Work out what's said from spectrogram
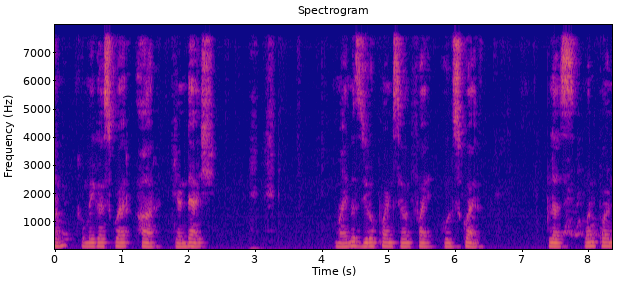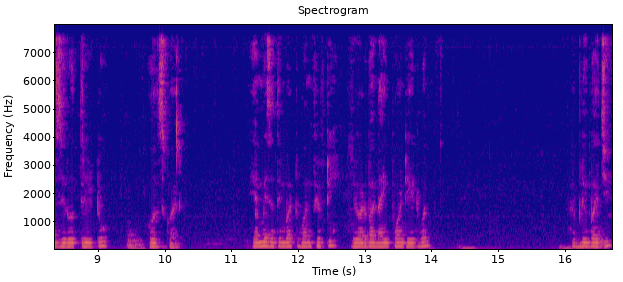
m omega square r n dash minus 0.75 whole square plus 1.032 whole square. M is nothing but 150 divided by 9.81 w by g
